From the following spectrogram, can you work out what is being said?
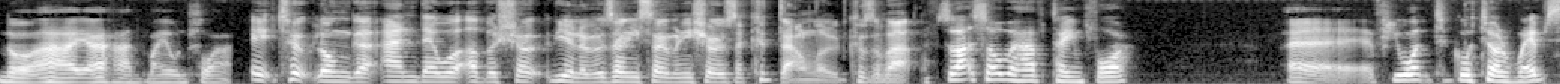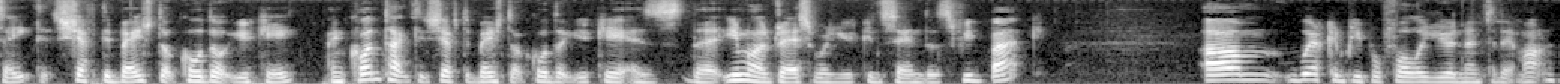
No, I I had my own flat. It took longer, and there were other show. You know, there was only so many shows I could download because of that. So that's all we have time for. Uh, if you want to go to our website, it's shiftybench.co.uk and contact at shiftybench.co.uk is the email address where you can send us feedback. Um, where can people follow you on the internet, Martin?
